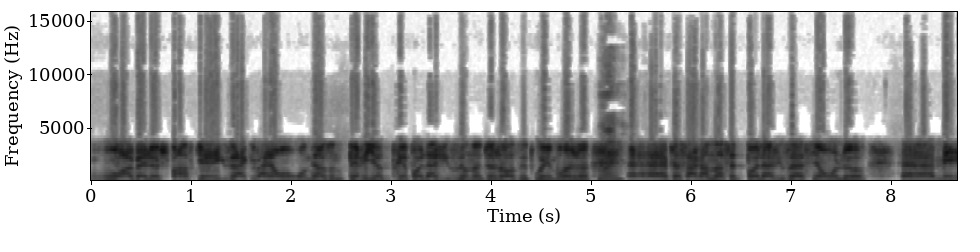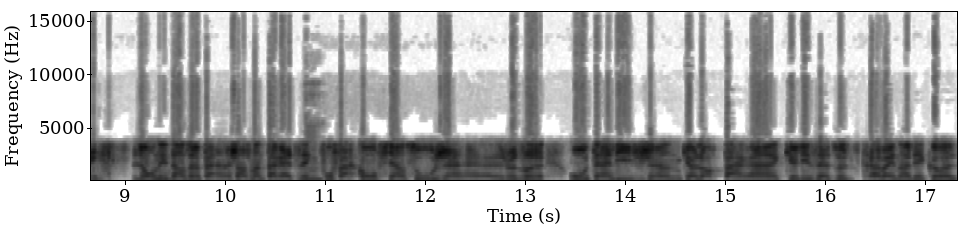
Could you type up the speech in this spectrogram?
Ouais, ben là, je pense que exact. Ben on, est dans une période très polarisée. On a déjà jasé, toi et moi. Là. Euh, puis ça rentre dans cette polarisation-là. Euh, mais là, on est dans un, changement de paradigme. Il mm. faut faire confiance aux gens. Euh, je veux dire, autant les jeunes que leurs parents, que les adultes qui travaillent dans l'école.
